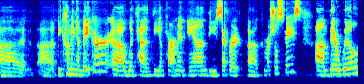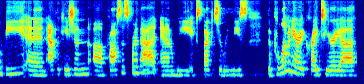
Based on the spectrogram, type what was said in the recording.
uh, uh, becoming a maker uh, with the apartment and the separate uh, commercial space. Um, there will be an application uh, process for that and we expect to release the preliminary criteria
